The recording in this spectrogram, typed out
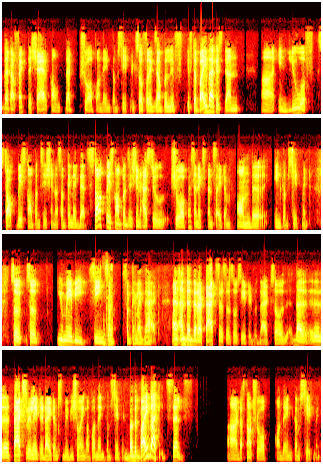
that affect the share count that show up on the income statement. So, for example, if if the buyback is done uh, in lieu of stock-based compensation or something like that. Stock-based compensation has to show up as an expense item on the income statement. So, so you may be seeing okay. some, something like that. And, and then there are taxes associated with that. So the, the tax-related items may be showing up on the income statement. But the buyback itself uh, does not show up on the income statement.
